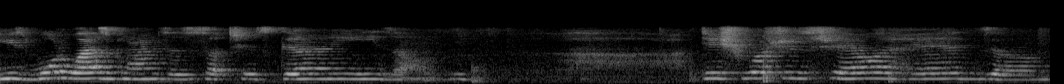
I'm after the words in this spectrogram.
use water-wise appliances such as gurneys, um, dishwashers, shower heads, um,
